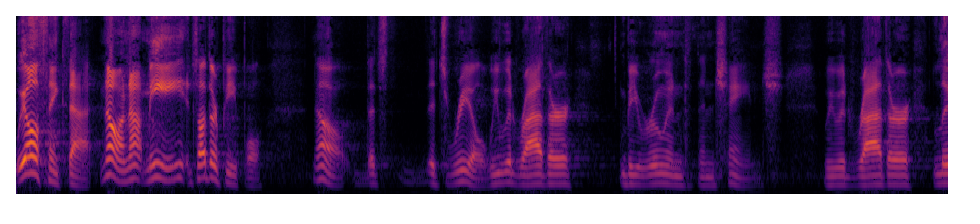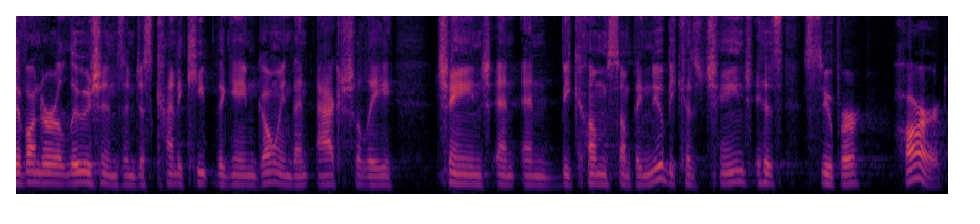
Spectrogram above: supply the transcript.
We all think that. No, not me, it's other people. No, that's, it's real. We would rather be ruined than change. We would rather live under illusions and just kind of keep the game going than actually change and, and become something new because change is super hard.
